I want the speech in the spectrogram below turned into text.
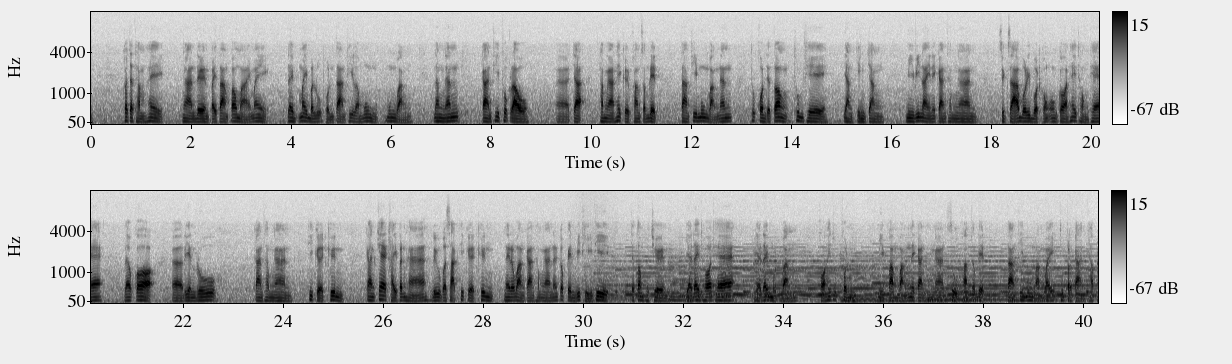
ก็จะทำให้งานเดินไปตามเป้าหมายไม่ได้ไม่บรรลุผลตามที่เรามุ่งมุ่งหวัง ดังนั้นการที่พวกเราจะทำงานให้เกิดความสำเร็จตามที่มุ่งหวังนั้น ทุกคนจะต้องทุ่มเทอย่างจริงจัง มีวินัยในการทำงาน ศึกษาบริบทขององค์กรให้ถ่องแท้ แล้วก็เรียนรู้ การทำงานที่เกิดขึ้น การแก้ไขปัญหาหรืออุปสรรคที่เกิดขึ้น ในระหว่างการทำงานนั้นก็เป็นวิถีที่จะต้องเผชิญ อย่าได้ท้อแท้ อย่าได้หมดหวัง ขอให้ทุกคนมีความหวังในการทำงานสู่ความสำเร็จตามที่มุ่งหวังไว้ทุกประการครับ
